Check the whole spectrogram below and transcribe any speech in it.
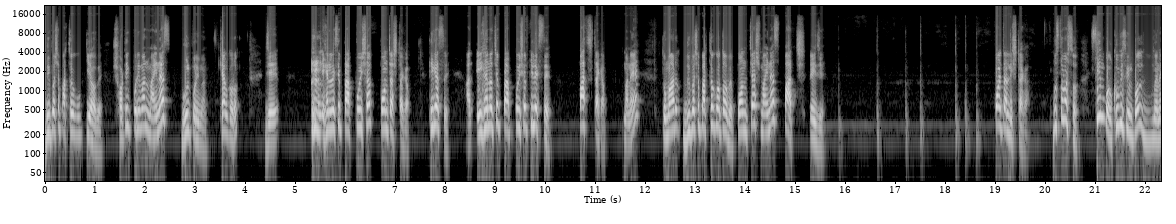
দুই পাশে পার্থক্য কি হবে? সঠিক পরিমাণ মাইনাস ভুল পরিমাণ। খেয়াল করো যে এখানে লিখছে প্রাপ্য হিসাব পঞ্চাশ টাকা। ঠিক আছে? আর এইখানে হচ্ছে প্রাপ্য হিসাব কি লিখছে? পাঁচ টাকা। মানে তোমার দুই পাশে পার্থক্য কত হবে? পঞ্চাশ মাইনাস পাঁচ। এই যে। পঁয়তাল্লিশ টাকা। বুঝতে পারছ? সিম্পল, খুবই সিম্পল। মানে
